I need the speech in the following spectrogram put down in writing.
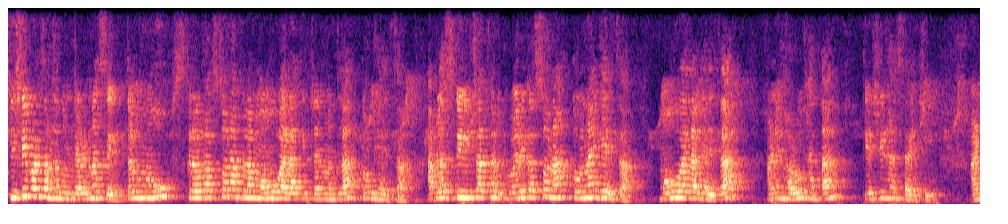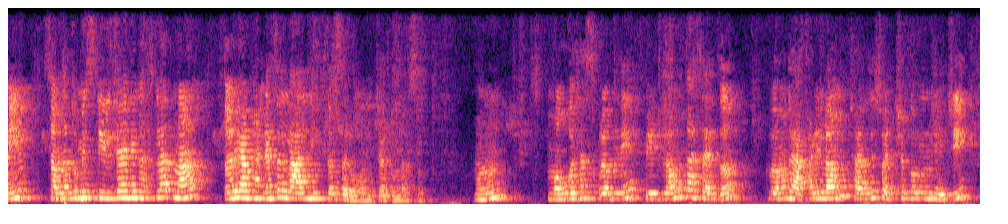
खिशी पण समजा तुमच्याकडे नसेल तर मऊ स्क्रब असतो ना आपला मऊवाला किचनमधला तो घ्यायचा. आपला स्टीलचा खरखरीत असतो ना तो नाही घ्यायचा. मऊवाला घ्यायचा. आणि हळू हातान ती अशी घासायची. आणि समजा तुम्ही स्टीलच्या ह्याने घासलात ना तर या भांड्याचा लाल निघतं सर्व ह्याच्यातून असं. म्हणून मऊ अशा स्क्रबने पीठ लावून घासायचं किंवा मग राखाडी लावून छान स्वच्छ करून घ्यायची.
